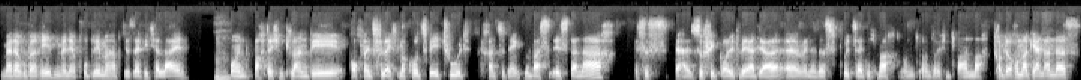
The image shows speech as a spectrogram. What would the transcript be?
mehr darüber reden, wenn ihr Probleme habt, ihr seid nicht allein mhm. und macht euch einen Plan B, auch wenn es vielleicht mal kurz weh tut, dran zu denken, was ist danach. Es ist äh, so viel Gold wert, ja, äh, wenn ihr das frühzeitig macht und, und euch einen Plan macht. Kommt auch immer gern anders,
